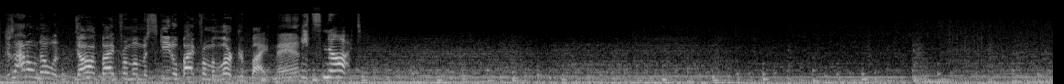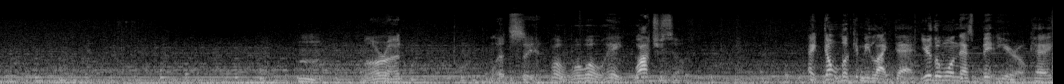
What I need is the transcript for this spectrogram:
Because I don't know a dog bite from a mosquito bite from a lurker bite, man. It's not. Let's see it. Whoa, whoa, whoa. Hey, watch yourself. Hey, don't look at me like that. You're the one that's bit here, okay?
